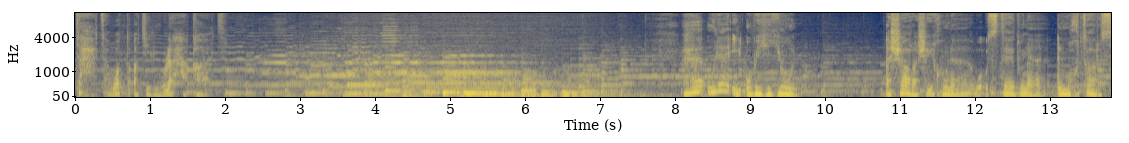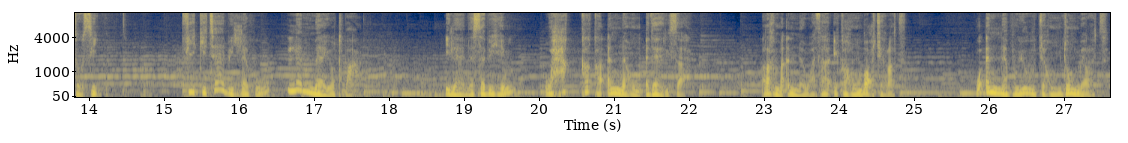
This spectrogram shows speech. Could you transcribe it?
تحت وطأة الملاحقات. هؤلاء الأبيهيون أشار شيخنا وأستاذنا المختار السوسي في كتاب له لما يطبع إلى نسبهم وحقق أنهم أدارسة رغم أن وثائقهم بعترت وأن بيوتهم دمرت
